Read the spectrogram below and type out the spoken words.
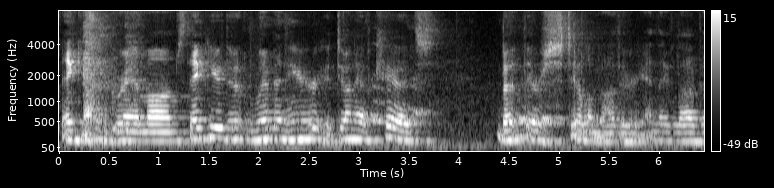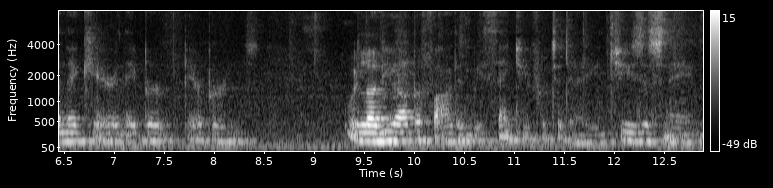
Thank you to the grandmoms. Thank you to the women here who don't have kids, but they're still a mother and they love and they care and they bear, burdens. We love you, Abba Father, and we thank you for today. In Jesus' name.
